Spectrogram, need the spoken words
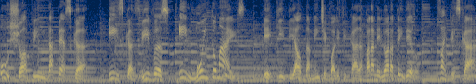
o shopping da pesca, iscas vivas e muito mais. Equipe altamente qualificada para melhor atendê-lo. Vai pescar?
